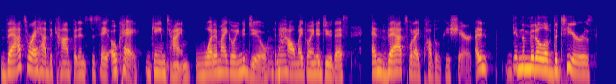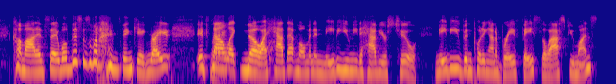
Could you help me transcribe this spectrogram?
That's where I had the confidence to say, okay, game time. What am I going to do? Mm-hmm. And how am I going to do this? And that's what I publicly shared. I didn't in the middle of the tears come on and say, Well, this is what I'm thinking, right? It's right. now like, No, I had that moment, and maybe you need to have yours too. Maybe you've been putting on a brave face the last few months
